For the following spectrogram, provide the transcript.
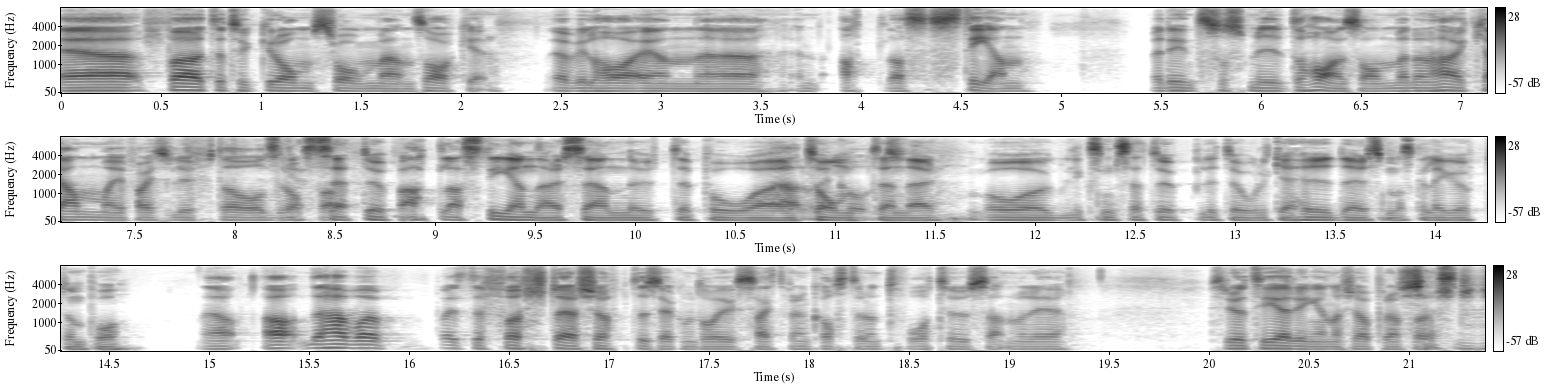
Eh, för att jag tycker om strongman-saker. Jag vill ha en, eh, en atlassten. Men det är inte så smidigt att ha en sån. Men den här kan man ju faktiskt lyfta och droppa. sätta upp atlasstenar sen ute på eh, Ja, tomten där och liksom sätta upp lite olika höjder som man ska lägga upp dem på. Ja, ja, det här var faktiskt det första jag köpte så jag kommer inte ihåg exakt vad den kostade, runt 2000. Men det är prioriteringen att köpa den Känns först.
